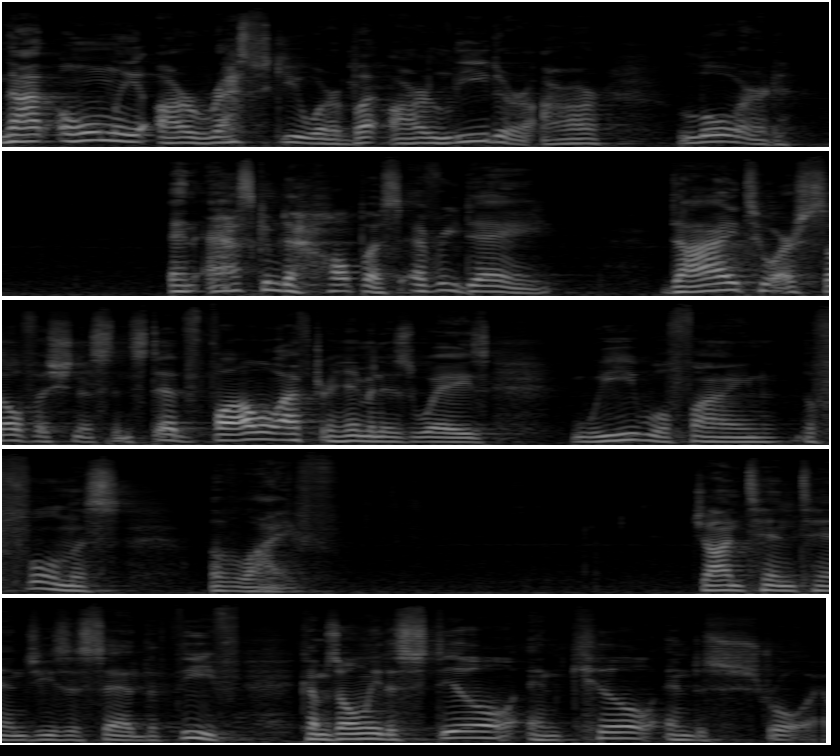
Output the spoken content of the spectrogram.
not only our rescuer, but our leader, our Lord, and ask Him to help us every day die to our selfishness, instead, follow after Him in His ways, we will find the fullness of life. John 10:10 10, 10, Jesus said, "The thief comes only to steal and kill and destroy.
